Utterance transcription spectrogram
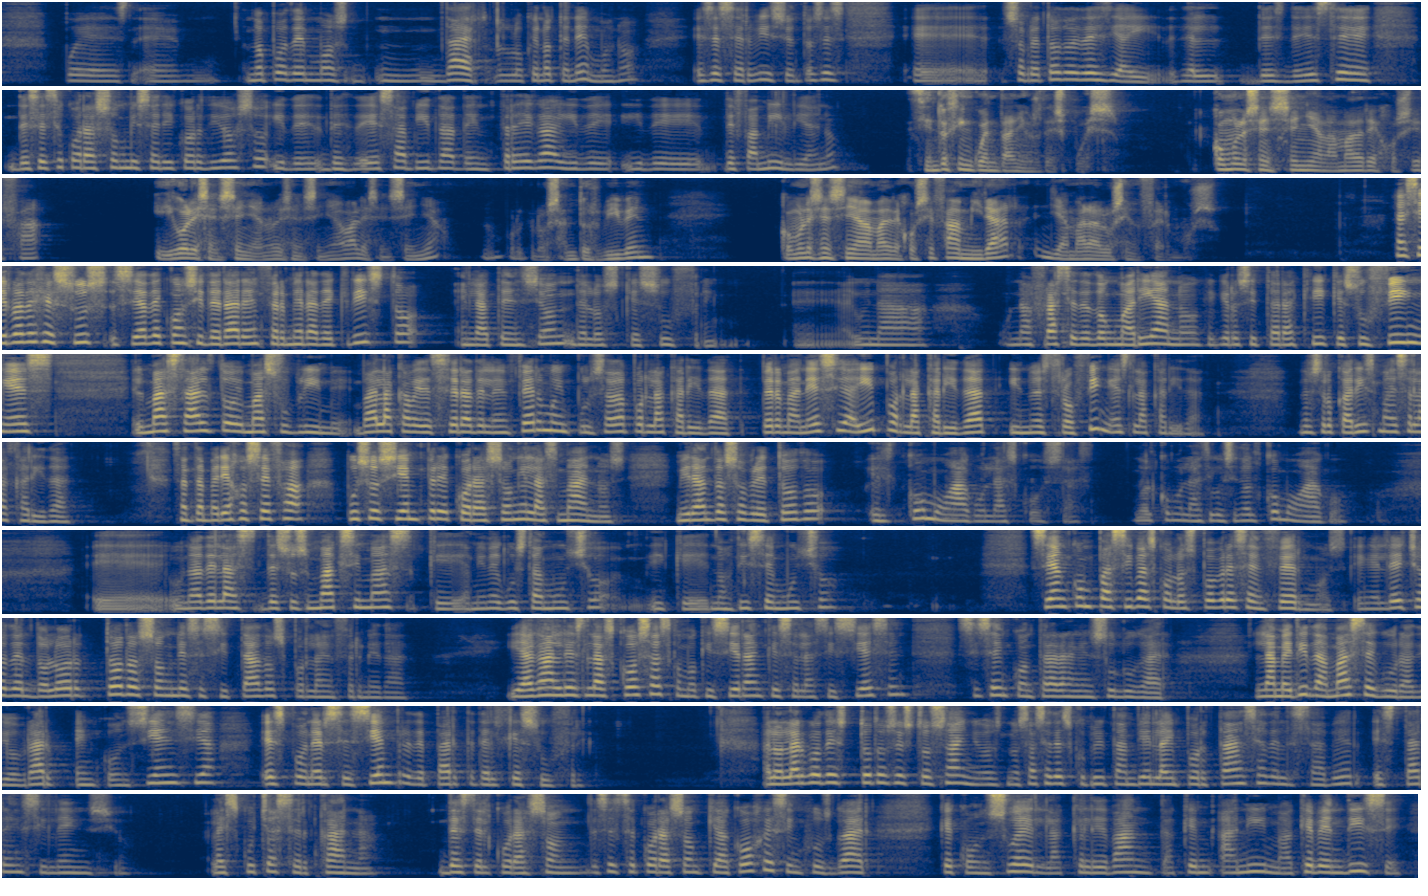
pues eh, no podemos mm, dar lo que no tenemos, ¿no? Ese servicio. Entonces, eh, sobre todo desde ahí, desde, desde, ese, desde ese corazón misericordioso y desde esa vida de entrega y de, y de, familia. ¿no? 150 años después, ¿cómo les enseña la Madre Josefa? Y digo les enseña, no les enseñaba, les enseña, porque los santos viven. ¿Cómo les enseña la Madre Josefa a mirar y amar a los enfermos? La sierva de Jesús se ha de considerar enfermera de Cristo en la atención de los que sufren. Eh, hay una, una frase de don Mariano que quiero citar aquí, que su fin es el más alto y más sublime. Va a la cabecera del enfermo impulsada por la caridad. Permanece ahí por la caridad y nuestro fin es la caridad. Nuestro carisma es la caridad. Santa María Josefa puso siempre corazón en las manos, mirando sobre todo el cómo hago las cosas no el cómo las digo, sino el cómo hago. Eh, una de, las, de sus máximas que a mí me gusta mucho y que nos dice mucho, sean compasivas con los pobres enfermos. En el hecho del dolor, todos son necesitados por la enfermedad. Y háganles las cosas como quisieran que se las hiciesen si se encontraran en su lugar. La medida más segura de obrar en conciencia es ponerse siempre de parte del que sufre. A lo largo de todos estos años nos hace descubrir también la importancia del saber estar en silencio, la escucha cercana, desde el corazón, desde ese corazón que acoge sin juzgar, que consuela, que levanta, que anima, que bendice,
